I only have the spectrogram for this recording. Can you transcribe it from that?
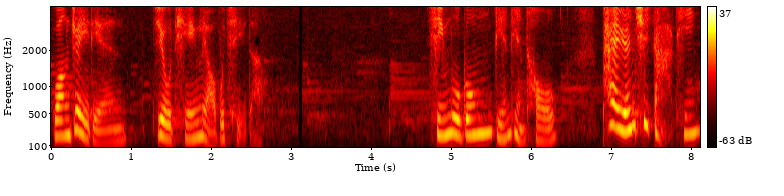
光这一点就挺了不起的。”秦穆公点点头。派人去打听，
